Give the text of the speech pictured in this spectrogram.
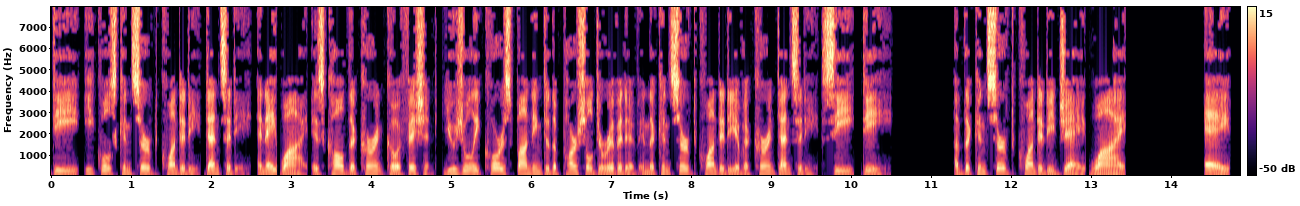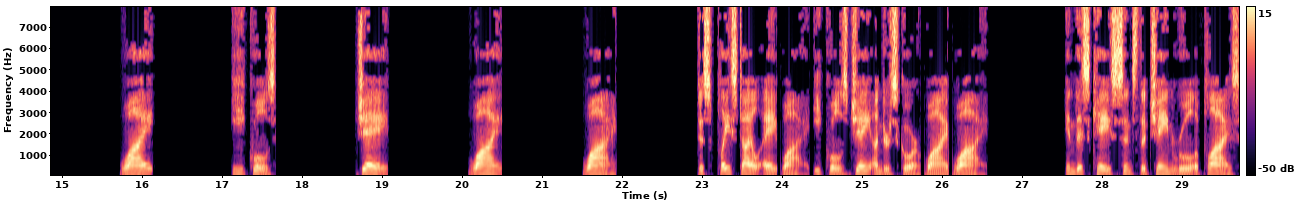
d, equals conserved quantity density, and a y is called the current coefficient, usually corresponding to the partial derivative in the conserved quantity of a current density c, d. Of the conserved quantity j y a y equals j y y display style a y equals j underscore y y. In this case, since the chain rule applies,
